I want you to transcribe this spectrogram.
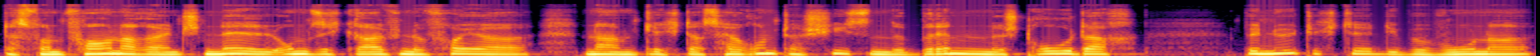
Das von vornherein schnell um sich greifende Feuer, namentlich das herunterschießende brennende Strohdach, benötigte die Bewohner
